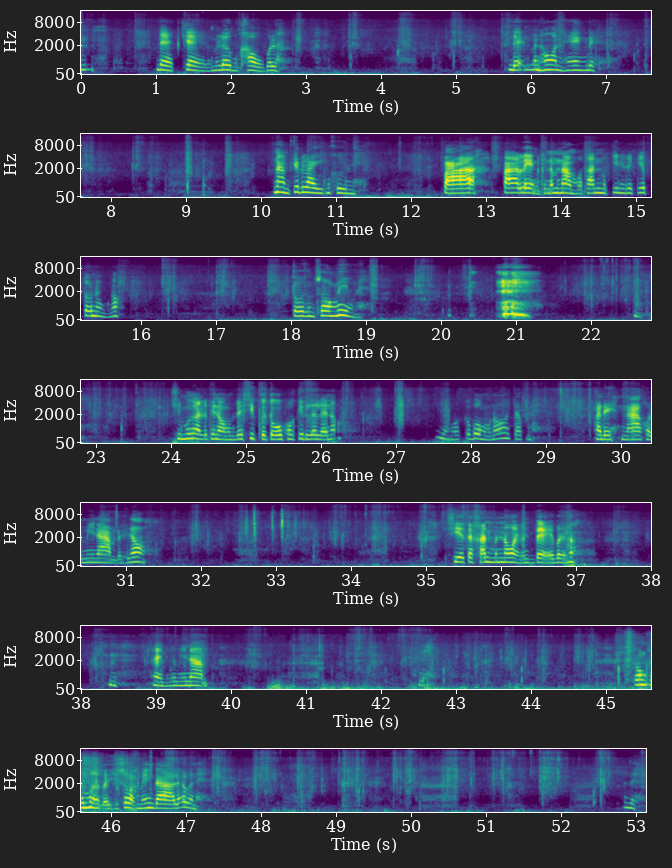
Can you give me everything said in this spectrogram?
แดดแก่แล้วมันเริ่มเข้าไปละแดดมันห้อนแห้งเด้น้ำจะไหลเมื่อคืนนี่ปลาปลาเล่นขึ้นน้ำน้ำบ่ทันเมื่อกี้นี่ได้เก็บตัวหนึ่งเนาะตัวสองสองนิ้วเลยชิเมื่อแล้วพี่น้องได้สิบกว่าโตพอกินแล้วแหละเนาะอย่างว่ากระบงเนาะจับฮะเดนาคอยมีน้ำเลยพี่น้องเชียร์แต่คันมันน้อยมันแบะไปเลยเนาะอืมให้ก็มีน้ำ ต้องเสมอกับที่สอดแมงดาแล้ววะเนี่ยนั่นเลย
